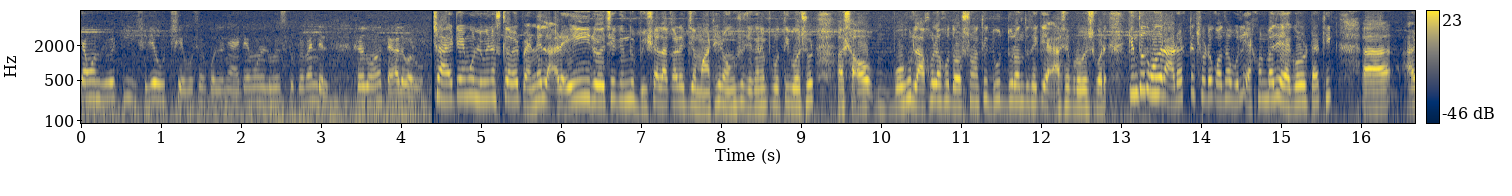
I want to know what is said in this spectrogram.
কেমন ভাবে কি সেজে উঠছে এবছর কল্যাণী আইটাইম লুমিনাস ক্লাবের প্যান্ডেল, সেটা তোমাদের দেখাতে পারব। আইটাইম লুমিনাস ক্লাবের প্যান্ডেল, আর এই রয়েছে কিন্তু বিশাল আকারের যে মাঠের অংশ, যেখানে প্রতি বছর বহু লাখো লাখো দর্শনার্থী দূর দূরান্ত থেকে আসে, প্রবেশ করে। কিন্তু তোমাদের আরও একটা ছোট কথা বলি, এখন বাজে এগারোটা, ঠিক? আর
